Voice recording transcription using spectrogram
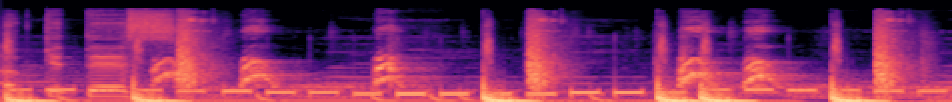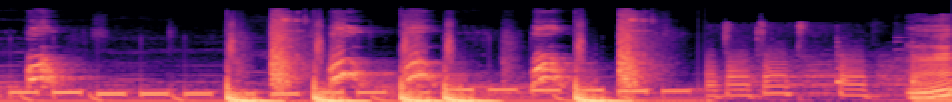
Look at this. Hmm?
